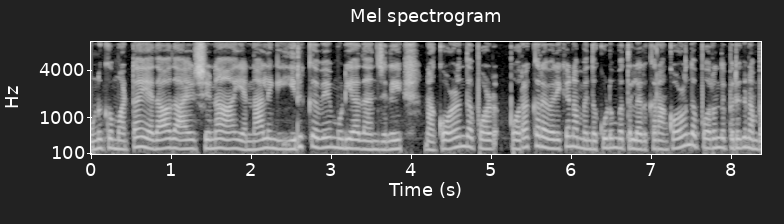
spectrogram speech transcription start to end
உனக்கு மட்டும் ஏதாவது ஆயிடுச்சுன்னா என்னால் இங்கே இருக்கவே முடியாது அஞ்சலி. நான் குழந்த பிறக்கிற வரைக்கும் நம்ம இந்த குடும்பத்தில் இருக்கிறோம். குழந்த பிறந்த பிறகு நம்ம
